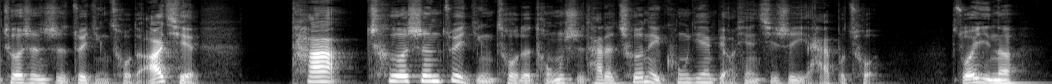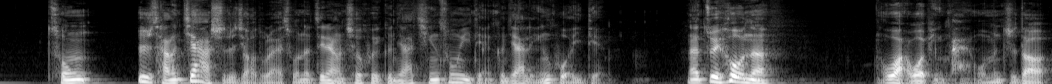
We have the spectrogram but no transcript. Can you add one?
车身是最紧凑的，而且。它车身最紧凑的同时，它的车内空间表现其实也还不错，所以呢，从日常驾驶的角度来说呢，这辆车会更加轻松一点，更加灵活一点。那最后呢，沃尔沃品牌，我们知道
